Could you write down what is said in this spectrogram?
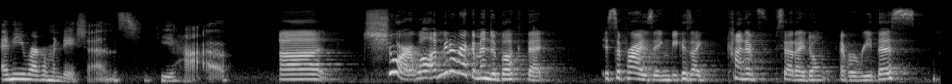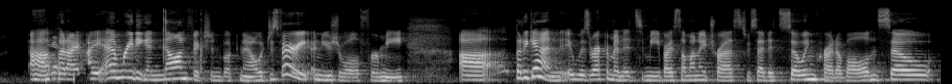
Any recommendations do you have? Uh, sure. Well, I'm going to recommend a book that is surprising because I kind of said I don't ever read this. Uh, yeah. But I, I, am reading a nonfiction book now, which is very unusual for me. Uh, but again, it was recommended to me by someone I trust who said it's so incredible. And so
